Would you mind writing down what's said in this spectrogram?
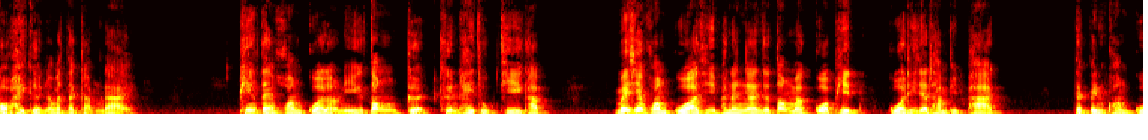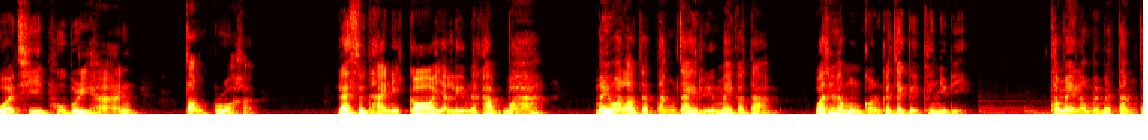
ก่อให้เกิดนวัตกรรมได้ เพียงแต่ความกลัวเหล่านี้ต้องเกิดขึ้นให้ถูกที่ครับ ไม่ใช่ความกลัวที่พนักงงานจะต้องมากลัวผิด กลัวที่จะทำผิดพลาด แต่เป็นความกลัวที่ผู้บริหารต้องกลัวครับ และสุดท้ายนี้ก็อย่าลืมนะครับว่า ไม่ว่าเราจะตั้งใจหรือไม่ก็ตาม วัฒนธรรมองค์กรก็จะเกิดขึ้นอยู่ดีทำไมเราไม่มาตั้งใจ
